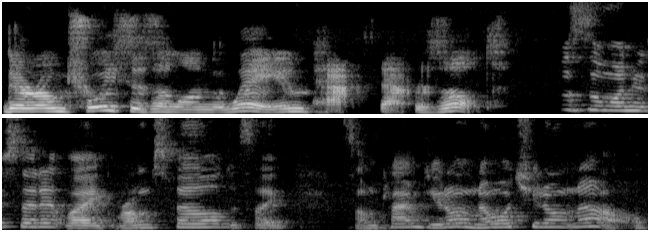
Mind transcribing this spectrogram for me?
their own choices along the way impact that result. Was the one who said it? Like Rumsfeld. It's like sometimes you don't know what you don't know,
